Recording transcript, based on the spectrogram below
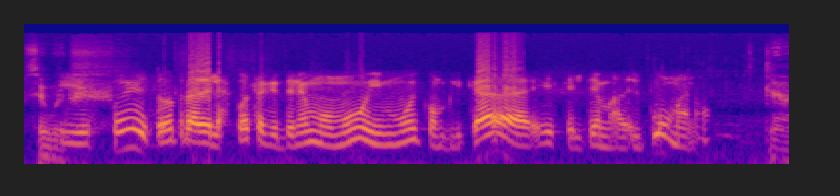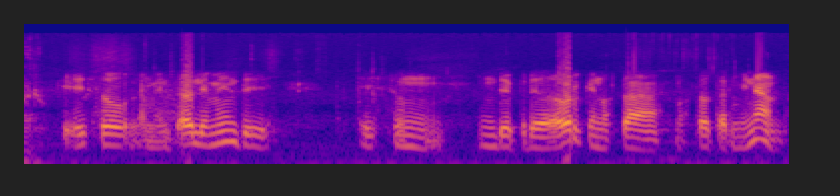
seguro. Y después otra de las cosas que tenemos muy, muy complicada es el tema del puma, ¿no? Claro. Que eso lamentablemente es un, un depredador que no está, no está terminando.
